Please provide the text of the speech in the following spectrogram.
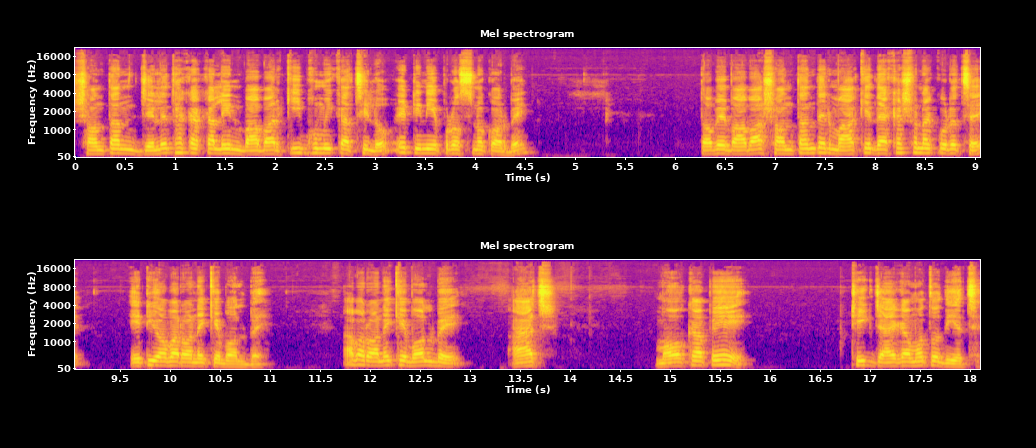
সন্তান জেলে থাকাকালীন বাবার কি ভূমিকা ছিল এটি নিয়ে প্রশ্ন করবে। তবে বাবা সন্তানদের মাকে দেখাশোনা করেছে। এটি আবার অনেকে বলবে। আবার অনেকে বলবে, আজ মৌকা পেয়ে ঠিক জায়গা মতো দিয়েছে।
